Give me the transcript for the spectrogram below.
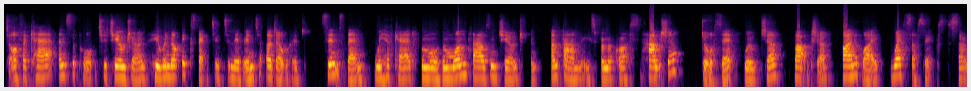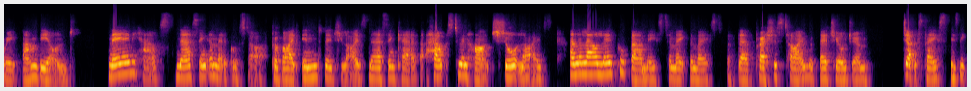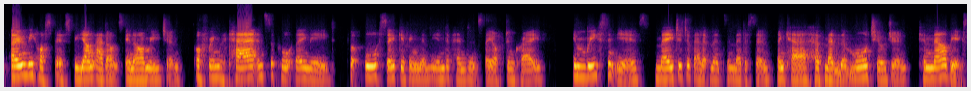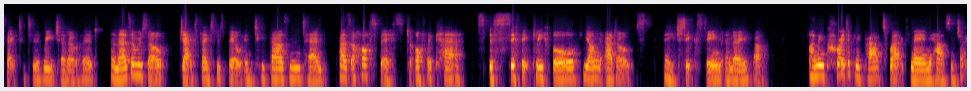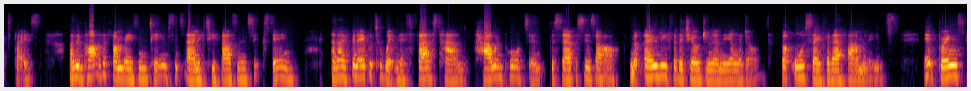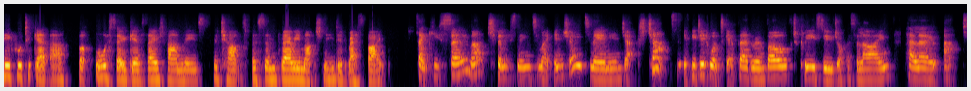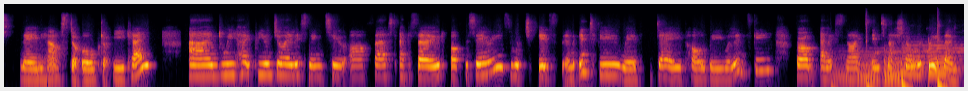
to offer care and support to children who were not expected to live into adulthood since then, we have cared for more than 1,000 children and families from across Hampshire, Dorset, Wiltshire, Berkshire, Isle of Wight, West Sussex, Surrey, and beyond. Naomi House nursing and medical staff provide individualised nursing care that helps to enhance short lives and allow local families to make the most of their precious time with their children. Jack's Place is the only hospice for young adults in our region, offering the care and support they need but also giving them the independence they often crave. In recent years, major developments in medicine and care have meant that more children can now be expected to reach adulthood. And as a result, Jack's Place was built in 2010 as a hospice to offer care specifically for young adults aged 16 and over. I'm incredibly proud to work for Naomi House and Jack's Place. I've been part of the fundraising team since early 2016 and I've been able to witness firsthand how important the services are, not only for the children and the young adults, but also for their families. It brings people together, but also gives those families the chance for some very much needed respite. Thank you so much for listening to my intro to Naomi and Jack's chats. If you did want to get further involved, please do drop us a line hello at naomihouse.org.uk and we hope you enjoy listening to our first episode of the series, which is an interview with Dave Holby Walensky from Ellis Knight International Recruitment.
